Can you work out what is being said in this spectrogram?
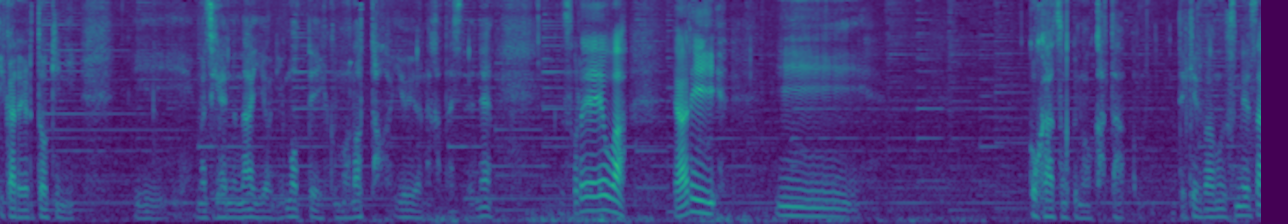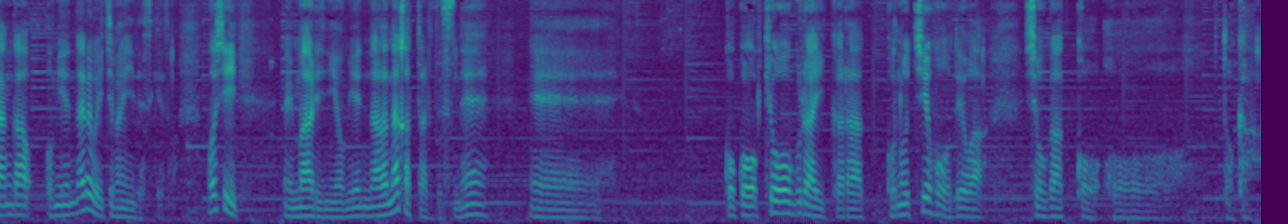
ー、行かれる時に間違いのないように持っていくものというような形でね。それはやはりご家族の方できれば娘さんがお見えになれば一番いいですけどもし周りにお見えにならなかったらですね、えー、ここ今日ぐらいからこの地方では小学校とか、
